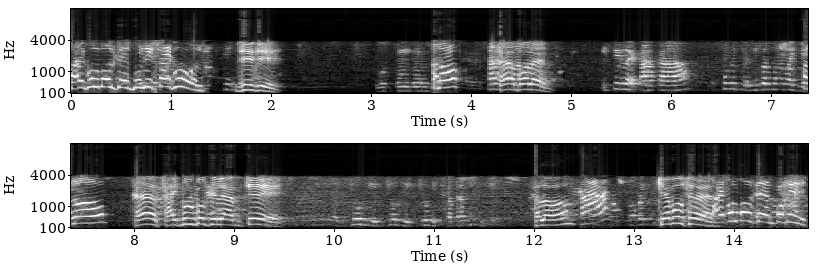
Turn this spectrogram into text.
সাইফুল বলছে পুলিশ সাইফুল? জি জি। হ্যালো হ্যাঁ বলেন। হ্যালো হ্যাঁ সাইফুল বলছিলাম কে? হ্যালো হ্যাঁ? কে বলছেন? সাইফুল বলছেন পুলিশ।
